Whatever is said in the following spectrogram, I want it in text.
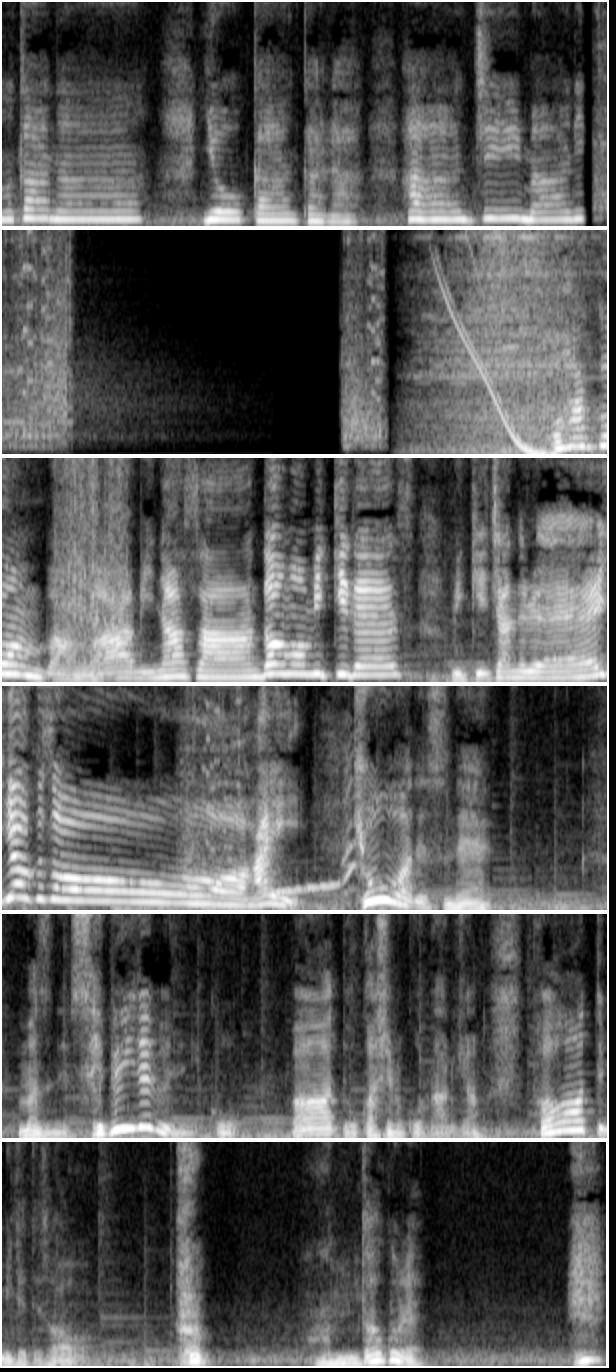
のかな予感から始まり。おはこんばんは、皆さん、どうも、ミッキーです。ミッキーチャンネルへようこそはい。今日はですね、まずね、セブンイレブンにこう、バーってお菓子のコーナーあるじゃんパーって見ててさ、なんだこれえ？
